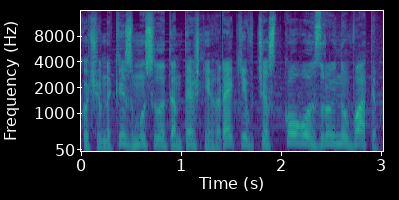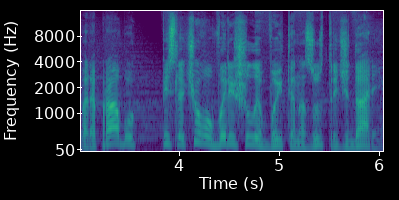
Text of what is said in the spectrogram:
кочівники змусили тамтешніх греків частково зруйнувати переправу, після чого вирішили вийти на зустріч Дарію.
